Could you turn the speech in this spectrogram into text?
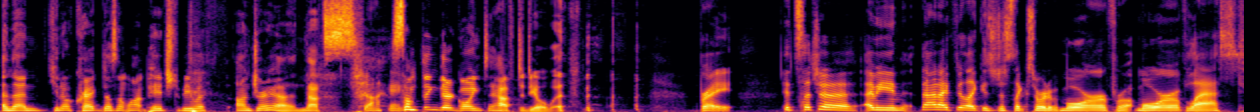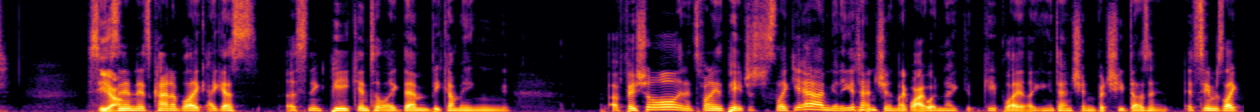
and then, you know, Craig doesn't want Paige to be with Andrea, and that's Shocking. something they're going to have to deal with. Right. It's such a I mean, that I feel like is just like sort of more for more of last season. It's kind of like I guess a sneak peek into like them becoming official and it's funny the Paige is just like yeah i'm getting attention like why wouldn't i keep like liking attention but she doesn't it seems like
